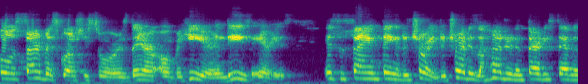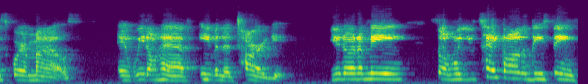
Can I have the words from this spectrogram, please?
full service grocery stores they're over here in these areas. It's the same thing in detroit. Detroit is 137 square miles and we don't have even a target. You know what i mean so when you take all of these things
